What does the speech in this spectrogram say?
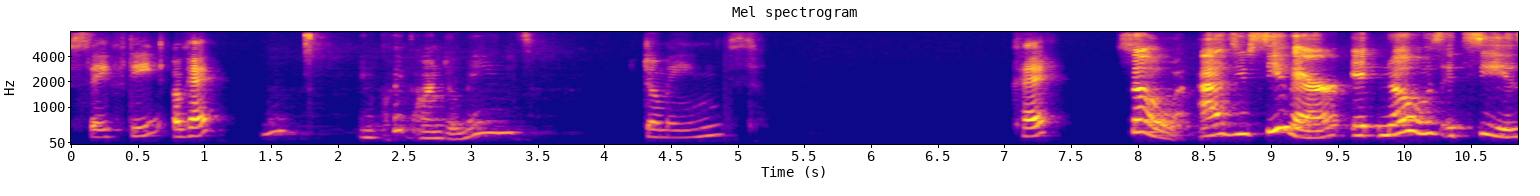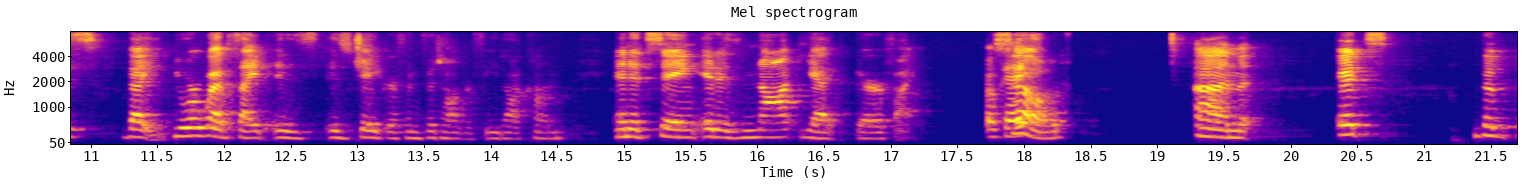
safety. Okay. Mm-hmm. And click on domains. Domains. Okay. So as you see there, it knows, it sees that your website is is jgriffinphotography.com and it's saying it is not yet verified. Okay. So um it's the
